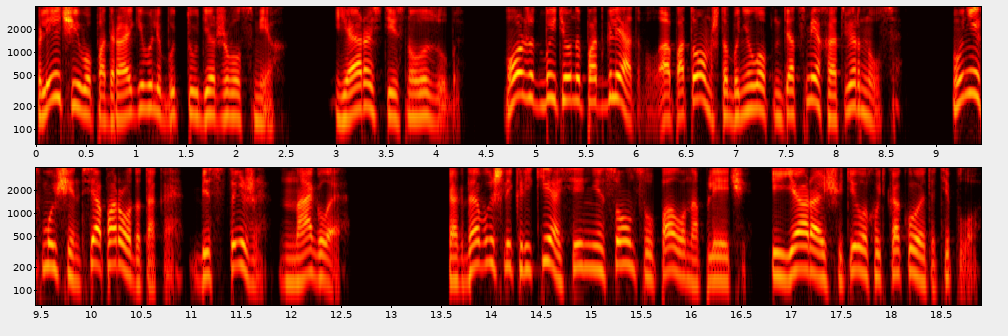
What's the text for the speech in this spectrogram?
Плечи его подрагивали, будто удерживал смех. Я растиснула зубы. Может быть, он и подглядывал, а потом, чтобы не лопнуть от смеха, отвернулся. У них, мужчин, вся порода такая, бесстыжая, наглая. Когда вышли к реке, осеннее солнце упало на плечи, и Яра ощутила хоть какое-то тепло.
